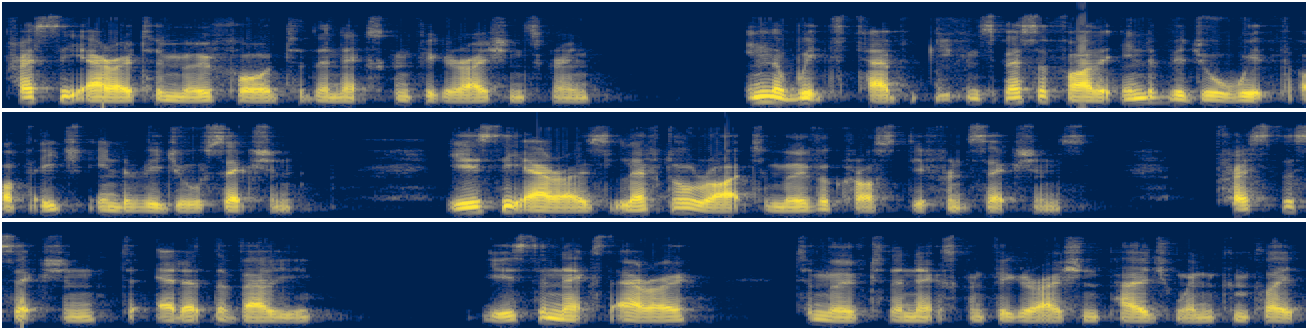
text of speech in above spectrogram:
Press the arrow to move forward to the next configuration screen. In the Width tab, you can specify the individual width of each individual section. Use the arrows left or right to move across different sections. Press the section to edit the value. Use the next arrow to move to the next configuration page when complete.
